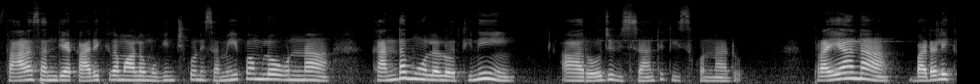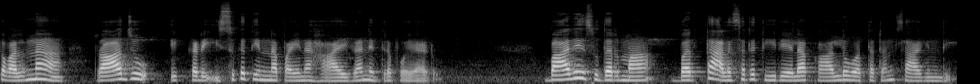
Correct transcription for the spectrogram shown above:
స్థాన సంధ్య కార్యక్రమాలు ముగించుకొని సమీపంలో ఉన్న కందమూలలో తిని ఆ రోజు విశ్రాంతి తీసుకున్నాడు. ప్రయాణ బడలిక వలన రాజు ఇక్కడి ఇసుక తిన్న పైన హాయిగా నిద్రపోయాడు. భార్య సుధర్మ భర్త అలసట తీరేలా కాళ్ళు ఒత్తటం సాగింది.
